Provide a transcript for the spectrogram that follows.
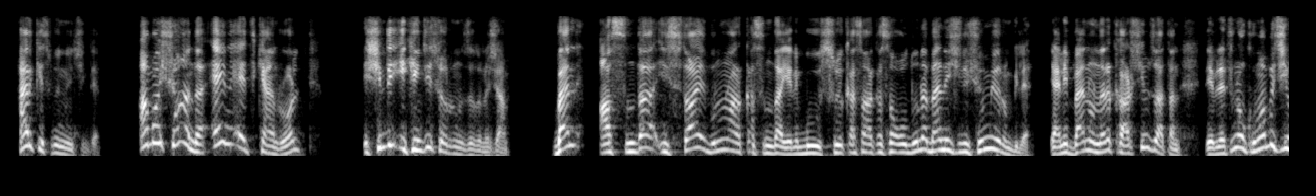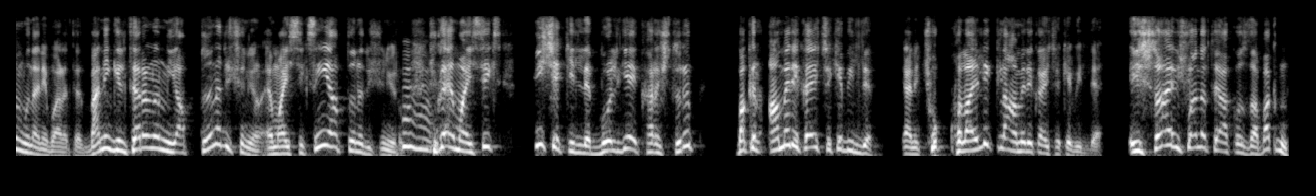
Herkes bunun içinde. Ama şu anda en etken rol E şimdi ikinci sorunuza döneceğim. Ben aslında İsrail bunun arkasında yani bu suikastın arkasında olduğuna ben hiç düşünmüyorum bile. Yani ben onlara karşıyım zaten. Devletin okuma biçimi bundan ibarettir. Ben İngiltere'nin yaptığını düşünüyorum. MI6'in yaptığını düşünüyorum. Hı hı. Çünkü MI6 bir şekilde bölgeyi karıştırıp bakın Amerika'ya çekebildi. Yani çok kolaylıkla Amerika'ya çekebildi. İsrail şu anda teyakkuzda. Bakın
